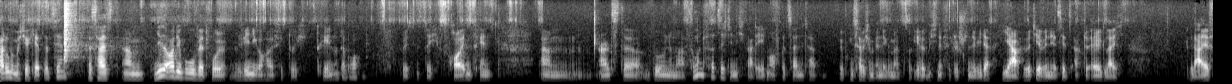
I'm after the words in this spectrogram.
darüber möchte ich euch jetzt erzählen. Das heißt, ähm, dieser Audiobuch wird wohl weniger häufig durch Tränen unterbrochen, höchstens durch Freudentränen, ähm, als der Buch Nummer 45, den ich gerade eben aufgezeichnet habe. Übrigens habe ich am Ende gemerkt, so, ihr hört mich in einer Viertelstunde wieder. Ja, hört ihr, wenn ihr es jetzt aktuell gleich live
